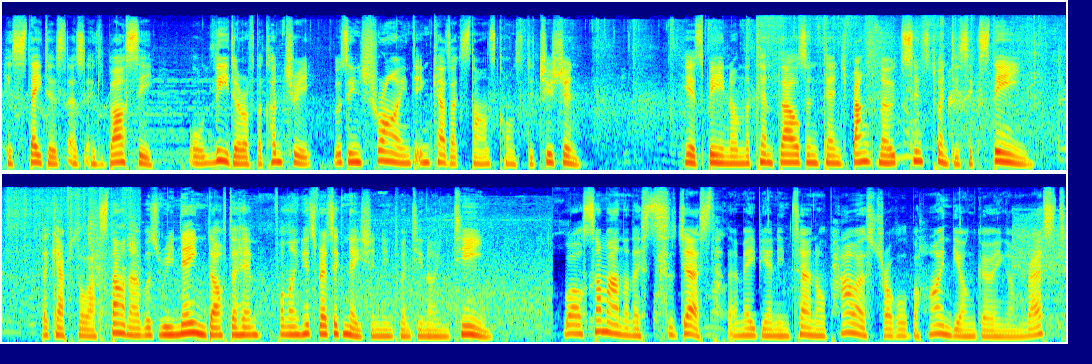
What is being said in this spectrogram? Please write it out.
his status as Elbasi, or leader of the country, was enshrined in Kazakhstan's constitution. He has been on the 10,000 tenge banknote since 2016. The capital Astana was renamed after him following his resignation in 2019. While some analysts suggest there may be an internal power struggle behind the ongoing unrest,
